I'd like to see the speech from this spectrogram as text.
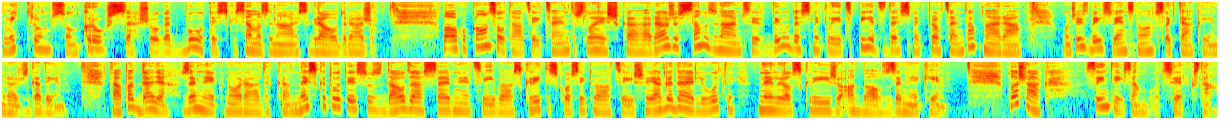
mitrums un krusa šogad būtiski samazinājusi graudu ražu. Lauku konsultāciju centrs lēš, ka ražas samazinājums ir 20 līdz 50% apmērā, un šis bijis viens no sliktākajiem ražas gadiem. Tāpat daļa zemnieku norāda, ka neskatoties uz daudzās saimniecībās kritisko situāciju, šajā gadā ir ļoti neliels krīžu atbalsts zemniekiem. Plašāk Sintīs Ambotas ierakstā.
